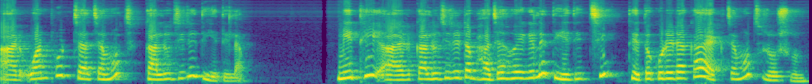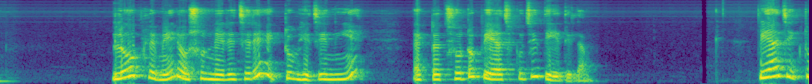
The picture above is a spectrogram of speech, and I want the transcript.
আর ওয়ান ফোর্থ চা চামচ কালো জিরে দিয়ে দিলাম। মেথি আর কালো জিরেটা ভাজা হয়ে গেলে দিয়ে দিচ্ছি থেতো করে রাখা এক চামচ রসুন। লো ফ্লেমে রসুন নেড়ে চেড়ে একটু ভেজে নিয়ে একটা ছোট পেঁয়াজ কুচি দিয়ে দিলাম। পেঁয়াজ একটু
